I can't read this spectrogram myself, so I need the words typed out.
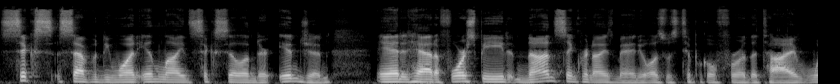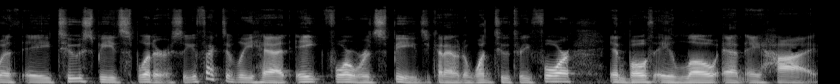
671 inline six cylinder engine and it had a four speed non synchronized manual, as was typical for the time, with a two speed splitter. So you effectively had eight forward speeds. You kind of had a one, two, three, four in both a low and a high.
